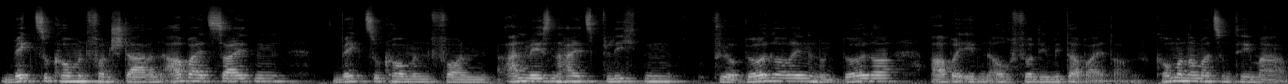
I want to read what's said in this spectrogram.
wegzukommen von starren Arbeitszeiten, wegzukommen von Anwesenheitspflichten für Bürgerinnen und Bürger, aber eben auch für die Mitarbeiter. Kommen wir nochmal zum Thema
